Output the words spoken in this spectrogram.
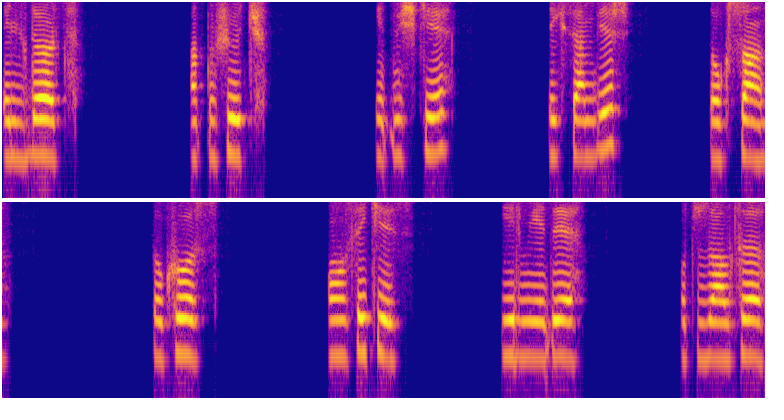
54 63 72 81 90 9 18 27 36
